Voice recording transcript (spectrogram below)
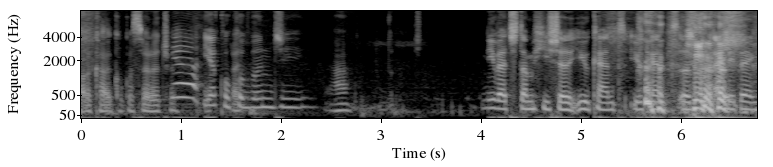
ali kaj, kako se reče. Ja, je Kokobunji. Aha. Ni več tam hiše, you can't, you can't uh, do anything.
